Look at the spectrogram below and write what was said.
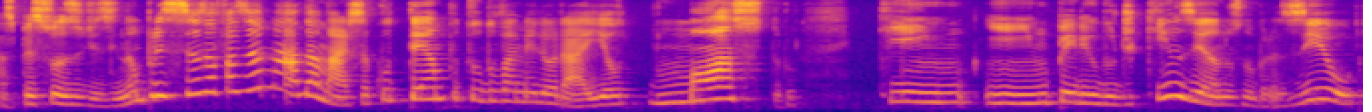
As pessoas dizem: não precisa fazer nada, Márcia, com o tempo tudo vai melhorar. E eu mostro que em, em, um período de 15 anos no Brasil,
